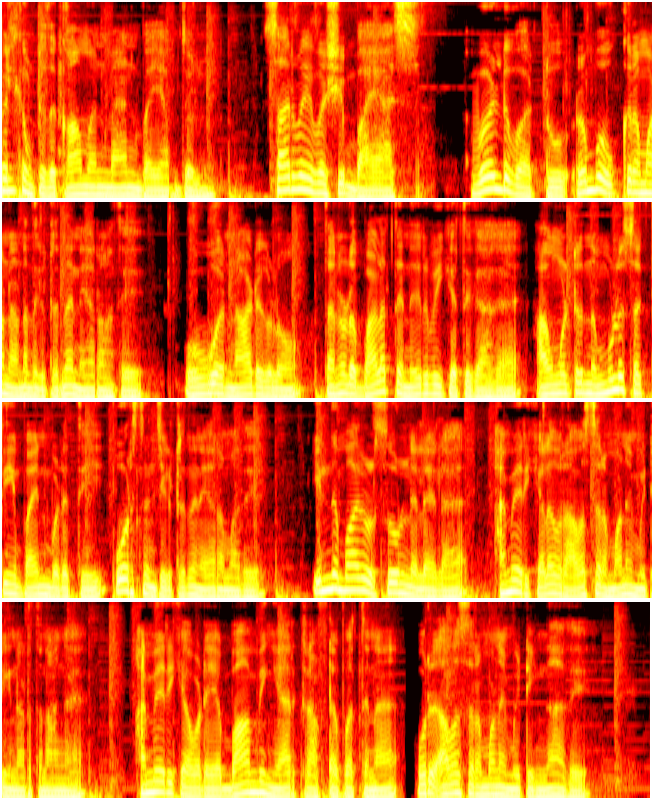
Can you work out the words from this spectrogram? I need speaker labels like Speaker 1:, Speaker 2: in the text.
Speaker 1: Welcome to the common man by Abdul survivorship bias world war two ரொம்ப உக்கிரமாக நடந்துக்கிட்டு இருந்த நேரம் அது. ஒவ்வொரு நாடுகளும் தன்னோட பலத்தை நிரூபிக்கிறதுக்காக அவங்கள்ட்ட இருந்த முழு சக்தியும் பயன்படுத்தி போர் செஞ்சுக்கிட்டு இருந்த நேரம் அது. இந்த மாதிரி ஒரு சூழ்நிலையில் அமெரிக்காவில் ஒரு அவசரமான மீட்டிங் நடத்தினாங்க. அமெரிக்காவுடைய பாம்பிங் ஏர்கிராஃப்டை பற்றின ஒரு அவசரமான மீட்டிங் தான் அது.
